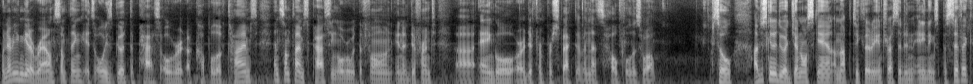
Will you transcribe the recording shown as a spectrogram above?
whenever you can get around something, it's always good to pass over it a couple of times and sometimes passing over with the phone in a different uh, angle or a different perspective. And that's helpful as well. So I'm just going to do a general scan. I'm not particularly interested in anything specific.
